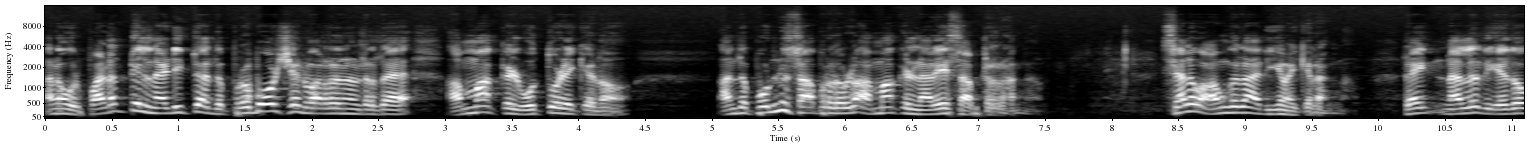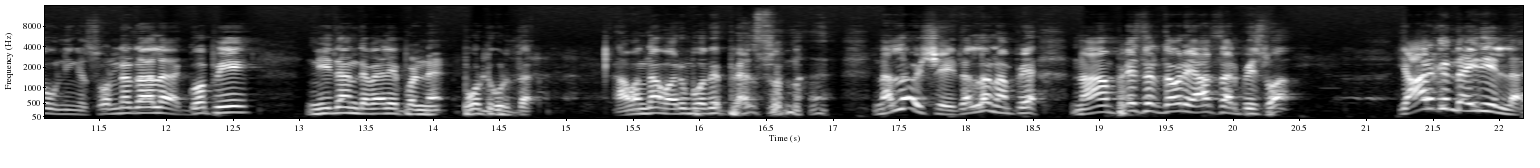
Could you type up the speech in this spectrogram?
ஆனால் ஒரு படத்தில் நடித்து அந்த ப்ரொமோஷன் வர்றதுன்றத அம்மாக்கள் ஒத்துழைக்கணும். அந்த பொண்ணு சாப்பிட்றத விட அம்மாக்கள் நிறைய சாப்பிட்றாங்க செலவு அவங்க தான் அதிகம் வைக்கிறாங்க. ரைட் நல்லது. ஏதோ நீங்கள் சொன்னதால் கோபி நீ தான் இந்த வேலையை பண்ண போட்டு கொடுத்த. அவன் தான் வரும்போதே பேச சொன்னான். நல்ல விஷயம். இதெல்லாம் நான் பே நான் பேசுகிறத தவிர யார் சார் பேசுவா? யாருக்கும் தைரியம் இல்லை.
